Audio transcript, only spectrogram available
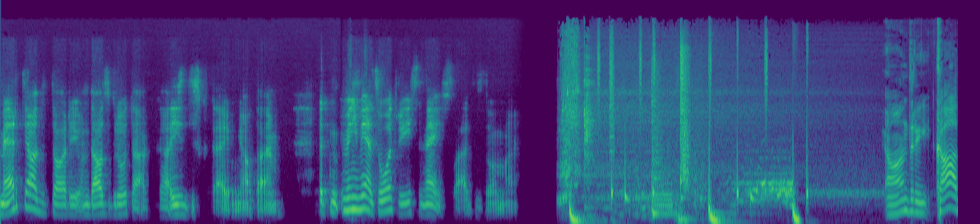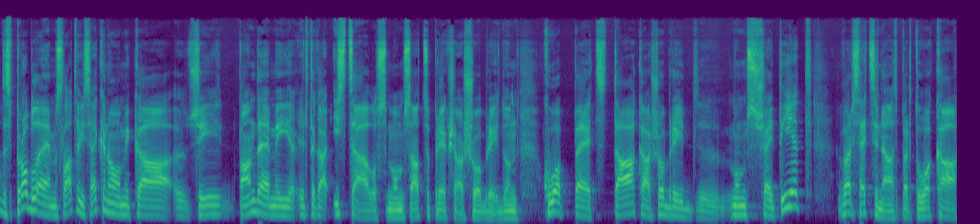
mērķa auditoriju un daudz grūtāk izdiskutējumu jautājumu. Bet viņi viens otru īsti neizslēdz, es domāju. Andri, kādas problēmas Latvijas ekonomikā eh, šī pandēmija ir izcēlusi mums acu priekšā šobrīd? Un ko pēc tā, kā šobrīd eh, mums šeit iet, var secināt par to, kā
